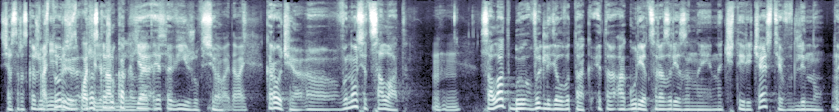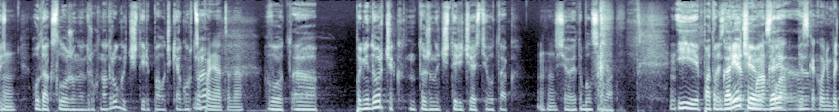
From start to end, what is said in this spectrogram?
Сейчас расскажу Они историю, расскажу, как я это это, всё. вижу. Все. Давай, давай. Короче, э, выносят салат. Мгм. Салат был, выглядел вот так. Это огурец, разрезанный на четыре части в длину. То есть вот так сложенные друг на друга, четыре палочки огурца. Ну, понятно, да. Вот. э, помидорчик ну, тоже на четыре части вот так. Мгм. Все, это был салат. И То потом горячее, без масла, горя- без э, какого-нибудь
